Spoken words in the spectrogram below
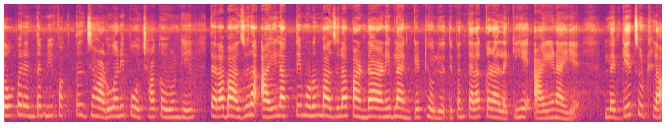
तोपर्यंत मी फक्त झाडू आणि पोछा करून घेईल. त्याला बाजूला आई लागते म्हणून बाजूला पांडा आणि ब्लँकेट ठेवली होती पण त्याला कळालं की हे आई नाही आहे लगेच उठला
